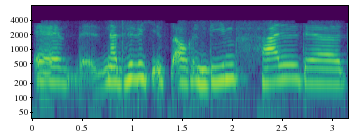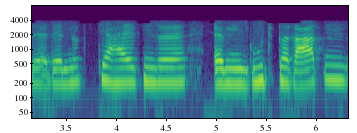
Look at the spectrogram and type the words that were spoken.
äh, natürlich ist auch in dem Fall der, der, der Nutztierhaltende ähm, gut beraten,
